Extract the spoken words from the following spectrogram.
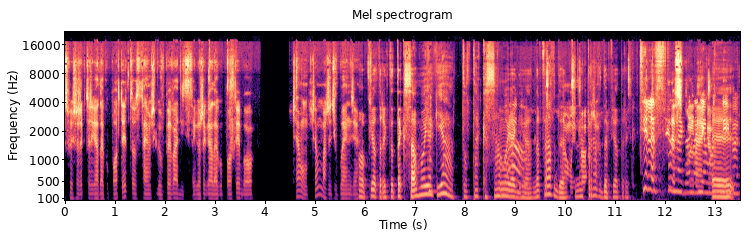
słyszę, że ktoś gada głupoty, to staram się go wyprowadzić z tego, że gada głupoty, bo czemu? Czemu ma żyć w błędzie? O, Piotrek, to tak samo jak ja. To tak samo jak Wow. ja. Naprawdę, O mój Boże. naprawdę, Piotrek. tyle wspólnego, no wspólnego. niemożliwe.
